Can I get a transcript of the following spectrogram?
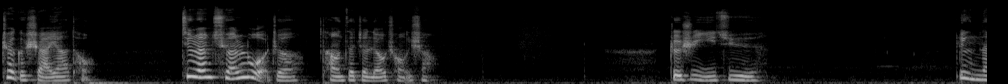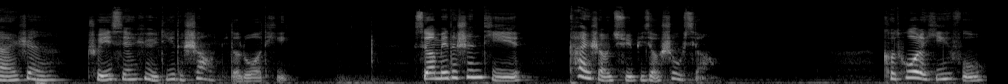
这个傻丫头，竟然全裸着躺在诊疗床上。这是一具令男人垂涎欲滴的少女的裸体。小梅的身体看上去比较瘦小。可脱了衣服，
